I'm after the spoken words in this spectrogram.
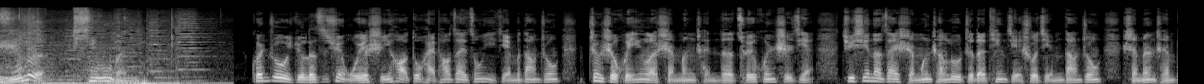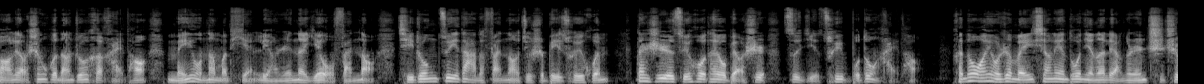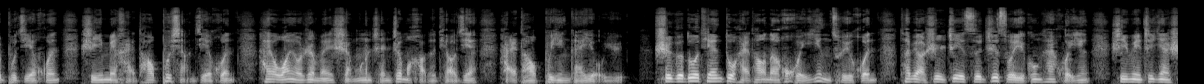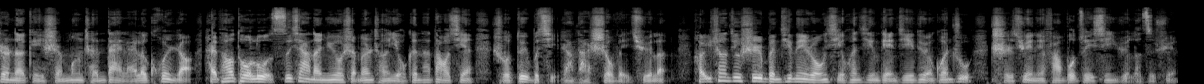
娱乐听闻。关注娱乐资讯，五月十一号，杜海涛在综艺节目当中正式回应了沈梦辰的催婚事件。据悉呢，在沈梦辰录制的《听解说》节目当中，沈梦辰爆料生活当中和海涛没有那么甜，两人呢也有烦恼，其中最大的烦恼就是被催婚。但是随后他又表示自己催不动海涛。很多网友认为，相恋多年的两个人迟迟不结婚，是因为海涛不想结婚；还有网友认为，沈梦辰这么好的条件，海涛不应该犹豫。时隔多天，杜海涛呢回应催婚。他表示，这次之所以公开回应，是因为这件事呢给沈梦辰带来了困扰。海涛透露，私下呢女友沈梦辰有跟他道歉，说对不起，让他受委屈了。好，以上就是本期内容，喜欢请点击订阅关注，持续为您发布最新娱乐资讯。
